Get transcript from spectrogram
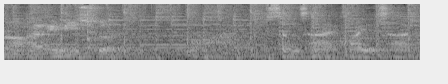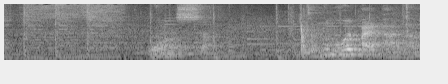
然后还有玉米笋。生菜、花椰菜，哇塞，怎么那么会摆盘啊？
